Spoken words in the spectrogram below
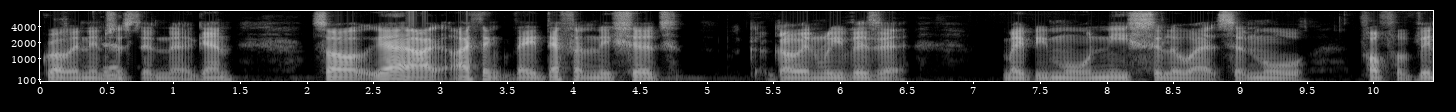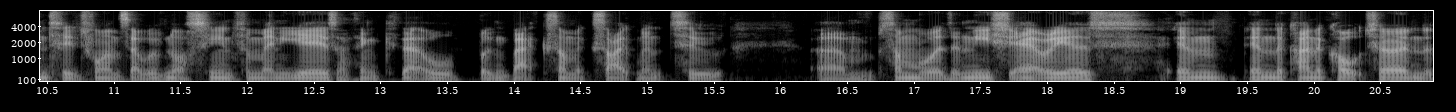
growing interested in it again. So yeah, I, I think they definitely should go and revisit maybe more niche silhouettes and more proper vintage ones that we've not seen for many years. I think that will bring back some excitement to um, some of the niche areas in in the kind of culture, and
